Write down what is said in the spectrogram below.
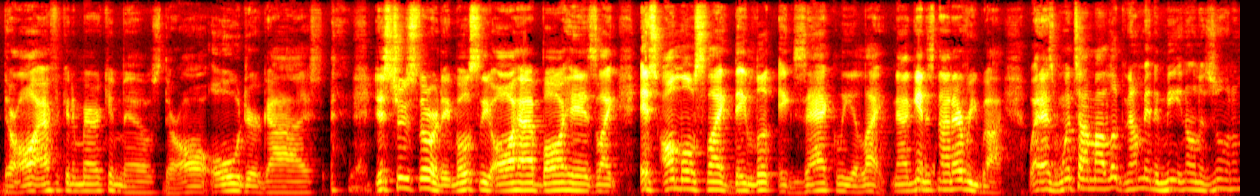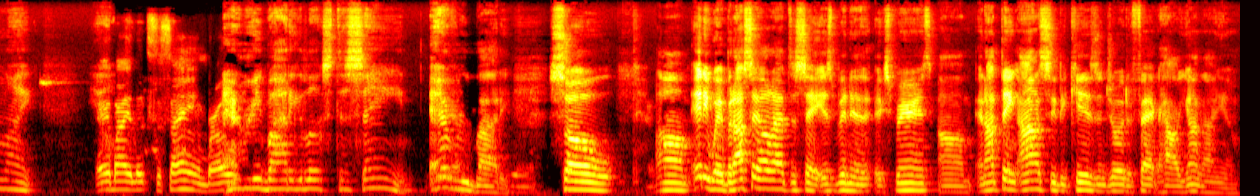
they're all African American males. They're all older guys. It's true story. They mostly all have bald heads. Like it's almost like they look exactly alike. Now again, it's not everybody. But as one time I looked and I'm in a meeting on the Zoom, I'm like, everybody looks the same, bro. Everybody looks the same. Everybody. Yeah. So, um, anyway, but I say all I have to say it's been an experience. Um, and I think honestly the kids enjoy the fact how young I am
